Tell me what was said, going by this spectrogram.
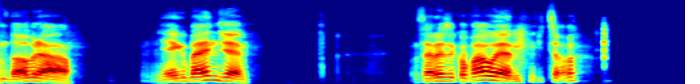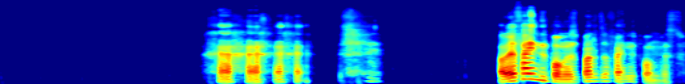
dobra. Niech będzie. Zaryzykowałem. I co? Ale fajny pomysł, bardzo fajny pomysł.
